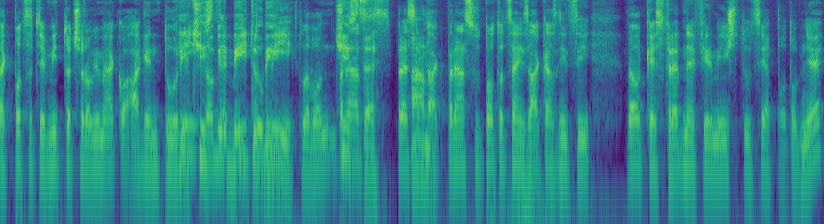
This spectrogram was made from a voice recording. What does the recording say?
tak v podstate my to, čo robíme ako agentúry, Je čisté robí B2B. lebo pre nás, presne áno. tak, pre nás sú potenciálni zákazníci, veľké stredné firmy, inštitúcie a podobne.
